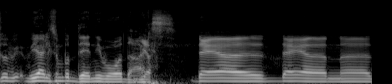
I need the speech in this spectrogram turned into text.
Så vi, vi er liksom på det nivået der. Yes. Det er, det er en eh,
